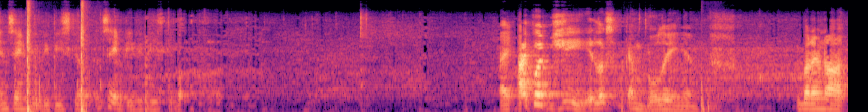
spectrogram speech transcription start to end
Insane PvP skill. Insane PvP skill. I, I put G. It looks like I'm bullying him. But I'm not.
